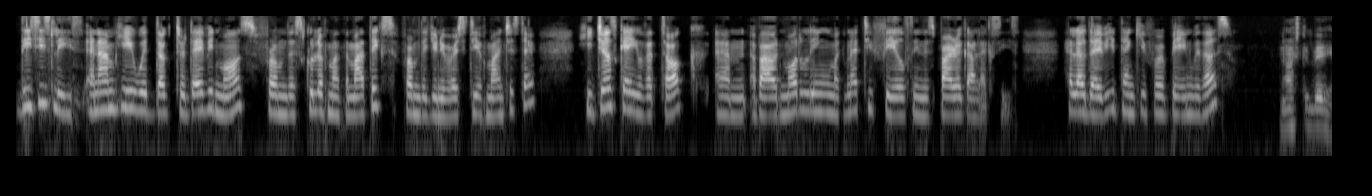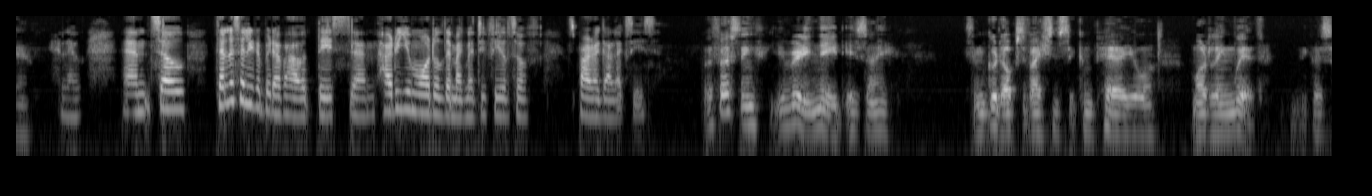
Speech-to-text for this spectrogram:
this is Liz, and I'm here with Dr. David Moss from the School of Mathematics from the University of Manchester. He just gave a talk um, about modeling magnetic fields in the spiral galaxies. Hello, David. Thank you for being with us. Nice to be here. Hello. Um, so, tell us a little bit about this. Um, how do you model the magnetic fields of spiral galaxies? Well, the first thing you really need is a some good observations to compare your modelling with, because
